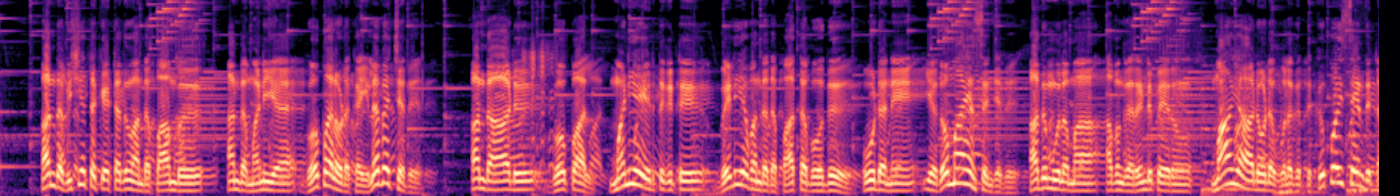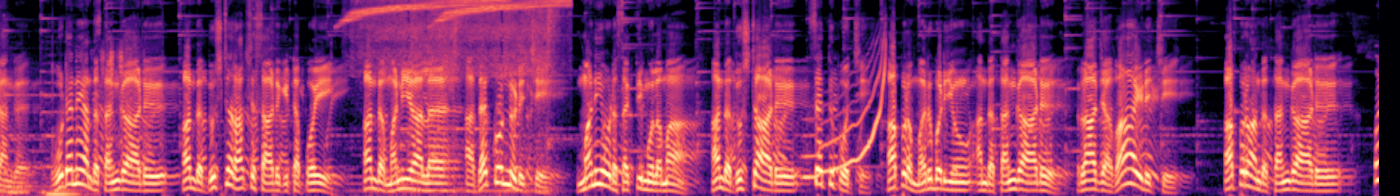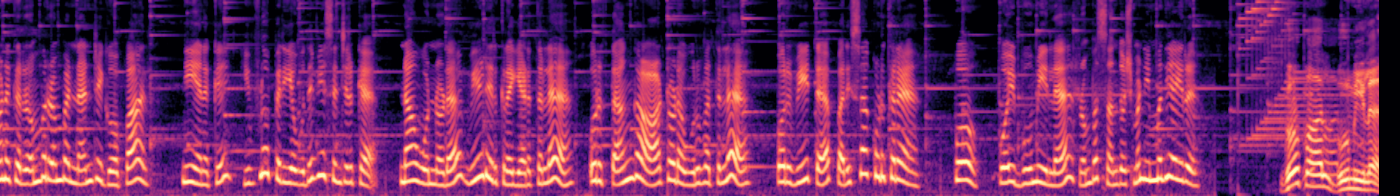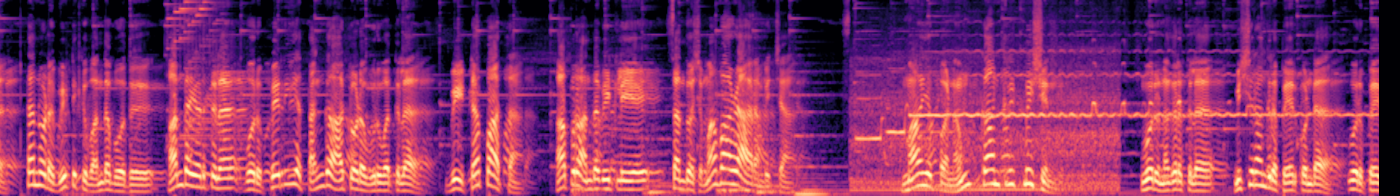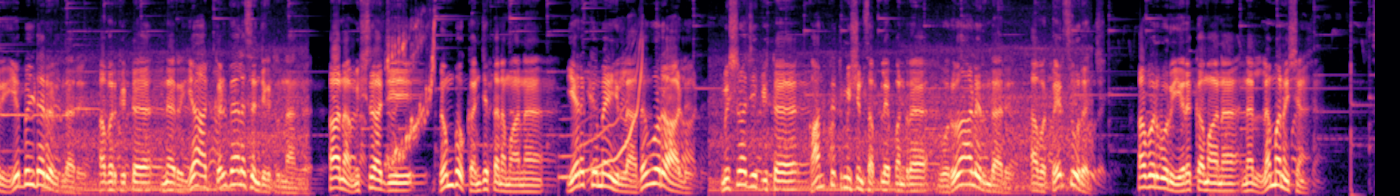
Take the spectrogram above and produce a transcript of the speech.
அந்த விஷயத்த கேட்டதும் அந்த பாம்பு அந்த மணிய கோபாலோட கையில வச்சது. அந்த ஆடு கோபால் மணியை எடுத்துக்கிட்டு வெளியே வந்ததை பார்த்தபோது உடனே ஏதோ மாயம் செஞ்சது. அது மூலமா அவங்க ரெண்டு பேரும் மாய ஆடோட உலகத்துக்கு போய் சேர்ந்துட்டாங்க. உடனே அந்த தங்க ஆடு அந்த துஷ்ட ராட்சச ஆடு கிட்ட போய் அந்த மணியால அத கொன்னுடுச்சு. மணியோட சக்தி மூலமா அந்த துஷ்ட ஆடு செத்து போச்சு. அப்புறம் மறுபடியும் அந்த தங்க ஆடு ராஜாவா ஆயிடுச்சு. அப்புறம் அந்த தங்க ஆடு உனக்கு ரொம்ப ரொம்ப நன்றி கோபால். நீ எனக்கு இவ்ளோ பெரிய உதவியை செஞ்சிருக்க. நான் உன்னோட வீடு இருக்கிற இடத்துல ஒரு தங்க ஆட்டோட உருவத்துல ஒரு வீட்டை பரிசா கொடுக்கறேன். போ போய் பூமியில ரொம்ப சந்தோஷமா நிம்மதியாயிரு கோபால் பூமியில தன்னோட வீட்டுக்கு வந்தபோது அந்த இடத்துல ஒரு பெரிய தங்க ஆட்டோட உருவத்துல வீட்டை பார்த்தான் அப்புறம் அந்த வீட்லயே சந்தோஷமா வாழ ஆரம்பிச்சான். மாயப்பணம் கான்கிரீட் மிஷின் ஒரு நகரத்துல மிஷ்ராங்கிற பெயர் கொண்ட ஒரு பெரிய பில்டர் இருந்தாரு. அவர்கிட்ட நிறைய ஆட்கள் வேலை செஞ்சுக்கிட்டு இருந்தாங்க. ஆனா மிஸ்ராஜி ரொம்ப கஞ்சத்தனமான இறக்கமே இல்லாத ஒரு ஆளு. மிஸ்ராஜி கிட்ட கான்கிரீட் மிஷின் சப்ளை பண்ற ஒரு ஆள் இருந்தாரு. அவர் பேர் சூரஜ். அவர் ஒரு இரக்கமான நல்ல மனுஷன்.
